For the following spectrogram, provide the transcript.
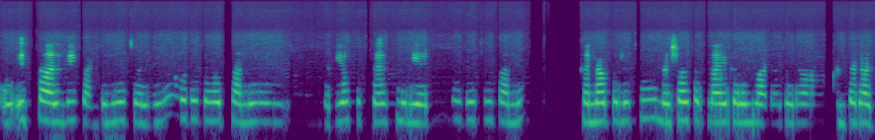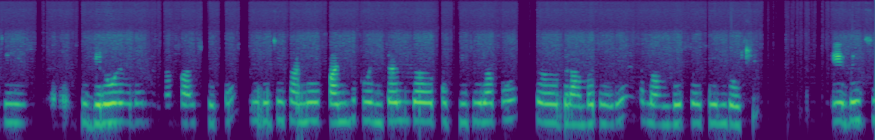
ਉਹ ਇਸ ਸਾਲ ਵੀ ਕੰਟੀਨਿਊ ਚੱਲ ਰਹੀ ਹੈ। ਉਹਦੇ ਤਹਿਤ ਸਾਨੂੰ ਵਧੀਆ ਸਕਸੈਸ ਮਿਲੀ ਹੈ ਉਹਦੇ 'ਚ ਸਾਨੂੰ ਖੰਨਾ ਪੁਲਿਸ ਨੂੰ ਨਸ਼ਾ ਸਪਲਾਈ ਕਰਨ ਵਾਲਾ ਜਿਹੜਾ ਅੰਤਰਰਾਜੀ ਗਿਰੋਹ ਹੈ, ਉਹਦਾ ਪਰਦਾਫਾਸ਼ ਕੀਤਾ ਇਹਦੇ 'ਚ ਸਾਨੂੰ ਪੰਜ ਕੁਇੰਟਲ ਭੁੱਕੀ ਚੂਰਾ ਪੋਸਟ ਬਰਾਮਦ ਹੋਈ ਹੈ ਅਲੋਂਗ ਵਿਦ ਤਿੰਨ ਦੋਸ਼ੀ। ਇਹਦੇ 'ਚ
